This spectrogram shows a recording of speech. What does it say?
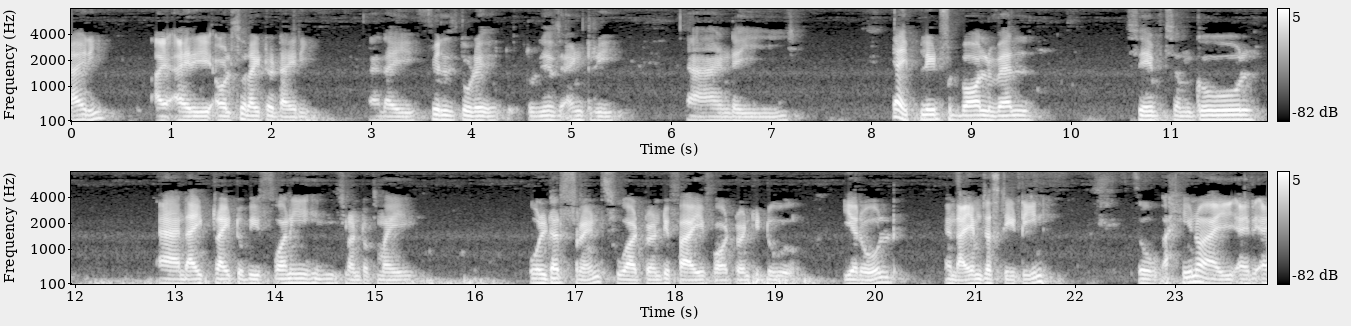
diary. I i also write a diary. And i fill today today's entry. And I, yeah i played football well saved some goal and i try to be funny in front of my older friends who are 25 or 22 year old and i am just 18 so you know I, I i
